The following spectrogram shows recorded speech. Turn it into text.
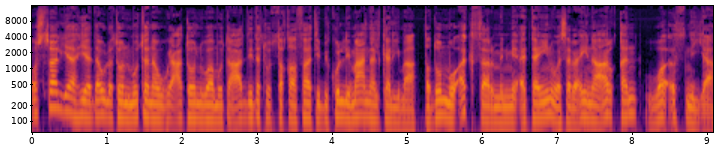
أستراليا هي دولة متنوعة ومتعددة الثقافات بكل معنى الكلمة تضم أكثر من 270 عرقا وأثنية.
